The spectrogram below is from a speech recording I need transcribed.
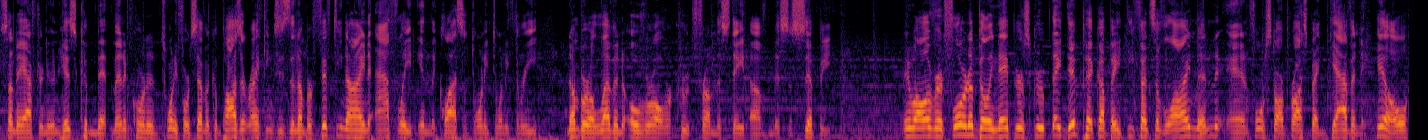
Sunday afternoon his commitment. According to 24 7 composite rankings, he's the number 59 athlete in the class of 2023, number 11 overall recruit from the state of Mississippi. Meanwhile, over at Florida, Billy Napier's group, they did pick up a defensive lineman and four star prospect Gavin Hill.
